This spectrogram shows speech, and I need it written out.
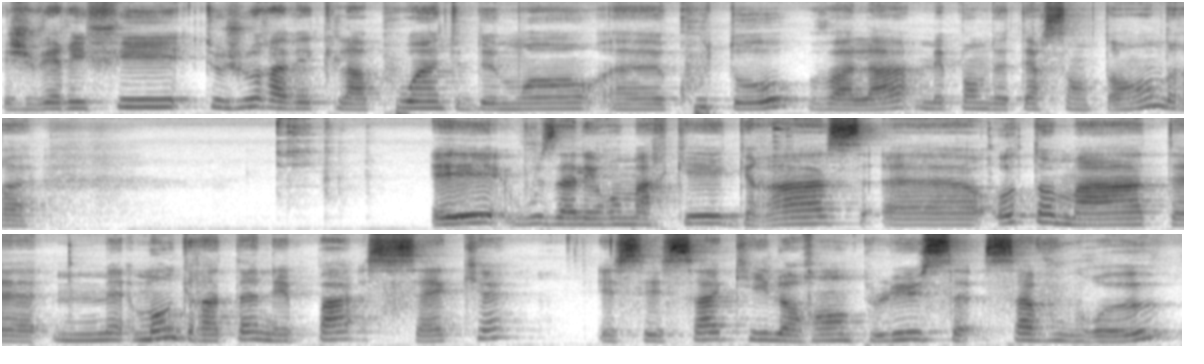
Je vérifie toujours avec la pointe de mon euh, couteau. Voilà, mes pommes de terre sont tendres. Et vous allez remarquer, grâce euh, aux tomates, mon gratin n'est pas sec et c'est ça qui le rend plus savoureux.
